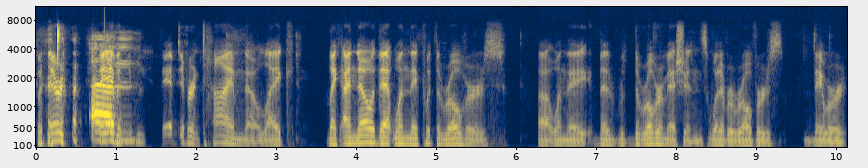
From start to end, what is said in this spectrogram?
but they're they have a Um, different, they have different time though. Like like I know that when they put the rovers, uh, when they the the rover missions, whatever rovers they were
